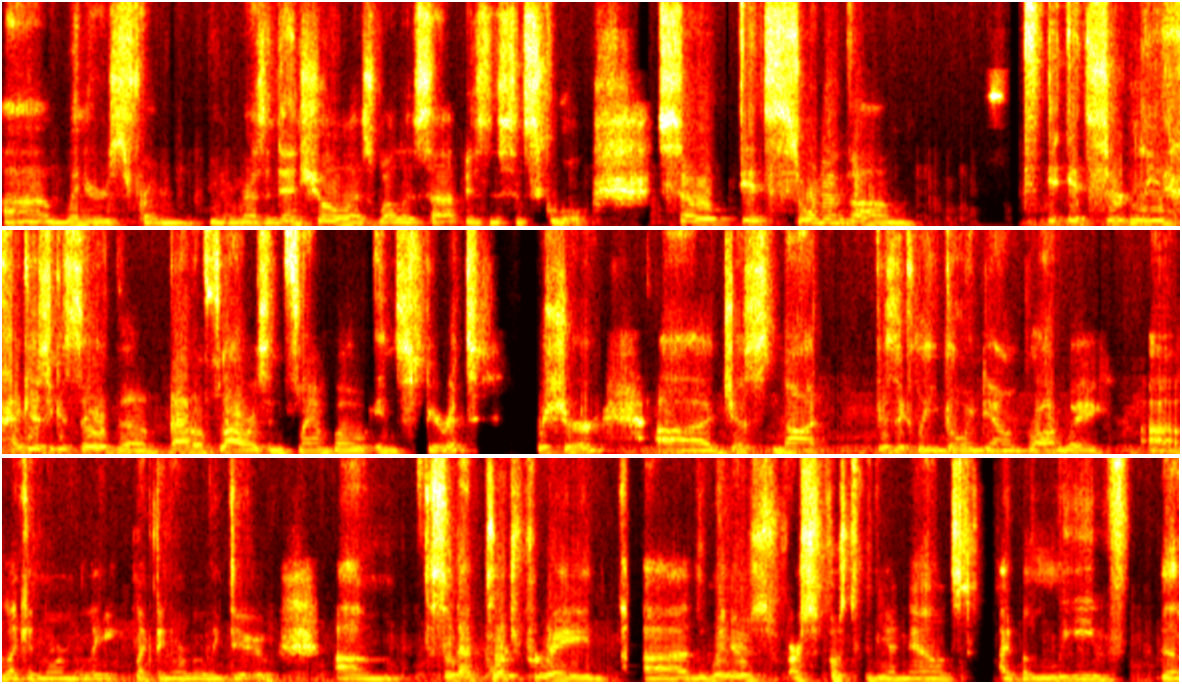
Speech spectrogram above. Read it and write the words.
uh, winners from you know residential as well as uh, business and school. So it's sort of um, it, it's certainly I guess you could say the Battle of Flowers and Flambeau in spirit for sure, uh, just not physically going down Broadway uh, like it normally like they normally do. Um, so that porch parade, uh, the winners are supposed to be announced, I believe, the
